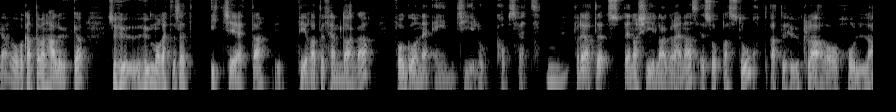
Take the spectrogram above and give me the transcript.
Ja, I overkant av en halv uke. Så hun, hun må rett og slett ikke ete i fire til fem dager for å gå ned én kilo kroppsfett. Mm. For det, energilageret hennes er såpass stort at hun klarer å holde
